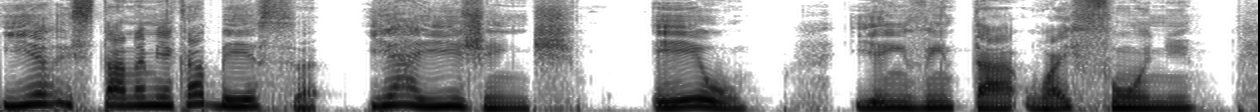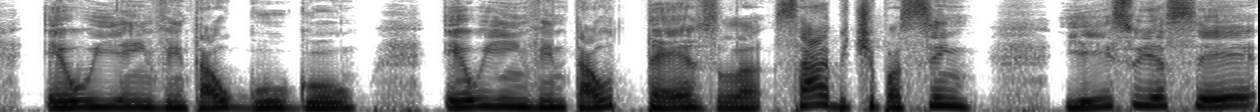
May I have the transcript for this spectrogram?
ia estar na minha cabeça. E aí, gente, eu ia inventar o iPhone, eu ia inventar o Google, eu ia inventar o Tesla, sabe? Tipo assim. E isso ia ser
